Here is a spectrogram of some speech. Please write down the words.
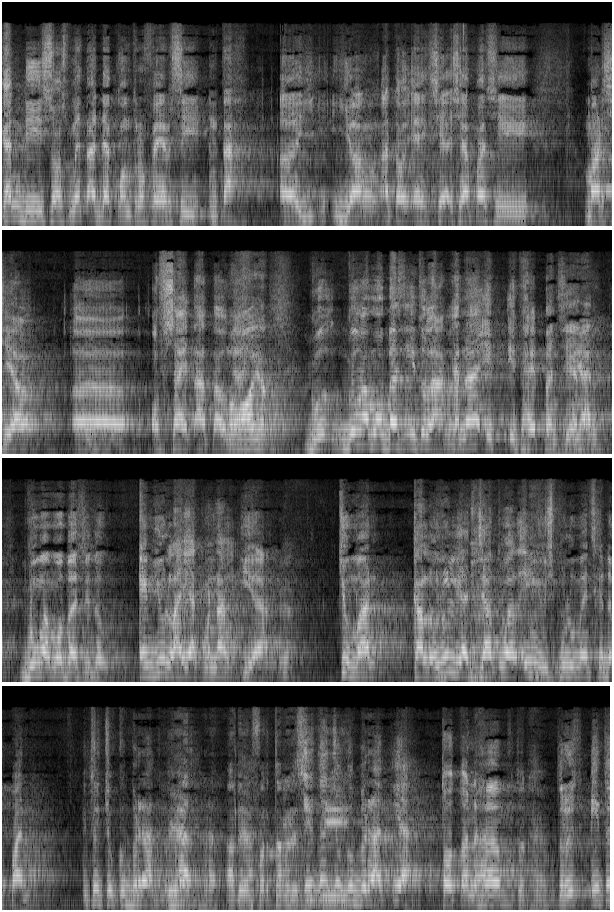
Kan di sosmed ada kontroversi entah eh, Young atau eh si- siapa si Martial eh, offside atau enggak. Oh, yang- Gue gue nggak mau bahas itulah karena it it happens ya Iya. kan. Gue nggak mau bahas itu. MU layak menang, iya. Ya. Cuman kalau lu lihat jadwal MU 10 match ke depan itu cukup berat loh. Iya. Ada Everton, ada City. Itu cukup berat, ya. Tottenham, Tottenham. terus itu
